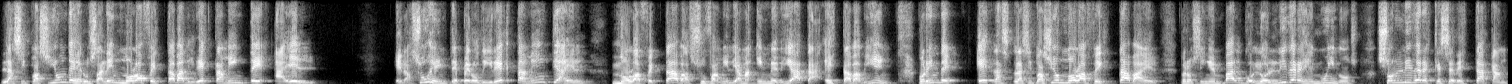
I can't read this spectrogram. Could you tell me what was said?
La situación de Jerusalén no lo afectaba directamente a él. Era su gente, pero directamente a él no lo afectaba. Su familia más inmediata estaba bien. Por ende, la, la, situación no lo afectaba a él, pero sin embargo, los líderes genuinos son líderes que se destacan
